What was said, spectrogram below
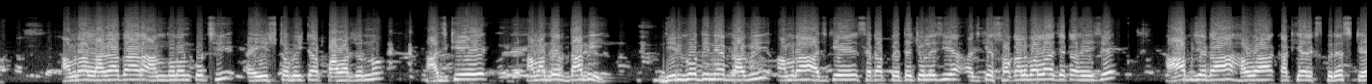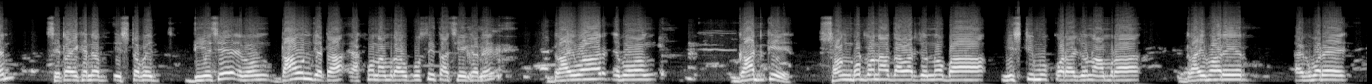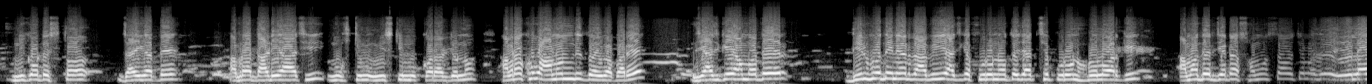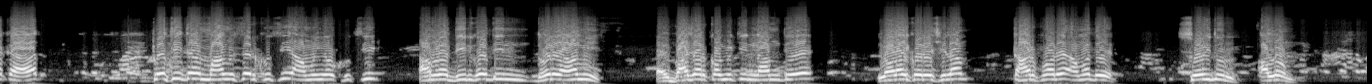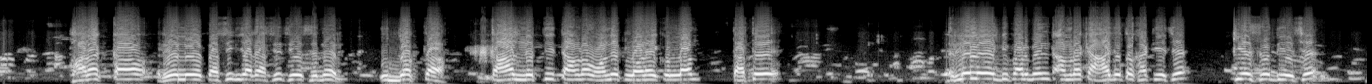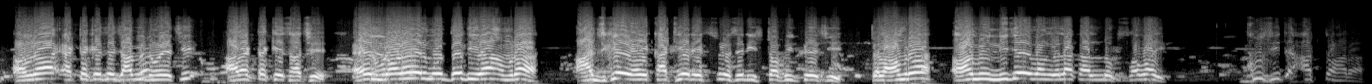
আমরা লাগাতার আন্দোলন করছি এই স্টপেজটা পাওয়ার জন্য। আজকে আমাদের দাবি, দীর্ঘদিনের দাবি, আমরা আজকে সেটা পেতে চলেছি। আজকে সকালবেলা যেটা হয়েছে, আপ যেটা হাওড়া কাঠিয়ার এক্সপ্রেস ট্রেন, সেটা এখানে স্টপেজ দিয়েছে এবং ডাউন যেটা, এখন আমরা উপস্থিত আছি এখানে। ড্রাইভার এবং গার্ডকে সংবর্ধনা দেওয়ার জন্য বা মিষ্টিমুখ করার জন্য আমরা ড্রাইভারের একবারে নিকটস্থ জায়গাতে আমরা দাঁড়িয়ে আছি মিষ্টি মিষ্টিমুখ করার জন্য। আমরা খুব আনন্দিত এই ব্যাপারে যে আজকে আমাদের দীর্ঘদিনের দাবি আজকে পূরণ হতে যাচ্ছে, পূরণ হলো আর কি। আমাদের যেটা সমস্যা হচ্ছিল এলাকার প্রতিটা মানুষের খুশি, আমিও খুশি। আমরা দীর্ঘদিন ধরে আমি বাজার কমিটির নাম দিয়ে লড়াই করেছিলাম। তারপরে আমাদের শহীদুল আলম ফারাক্কা রেলওয়ে প্যাসেঞ্জার অ্যাসোসিয়েশনের উদ্যোক্তা। তার নেতৃত্বে আমরা অনেক লড়াই করলাম। তাতে রেলওয়ে ডিপার্টমেন্ট আমরাকে হাজতও খাটিয়েছে, কেসও দিয়েছে। আমরা একটা কেসে জামিন হয়েছি আর একটা কেস আছে। এই লড়াইয়ের মধ্যে দিয়ে আমরা আজকে এই কাঠিয়ার এক্সপ্রেসের স্টপেজ পেয়েছি। তাহলে আমরা, আমি নিজে এবং এলাকার লোক সবাই খুশিতে আত্মহারা।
